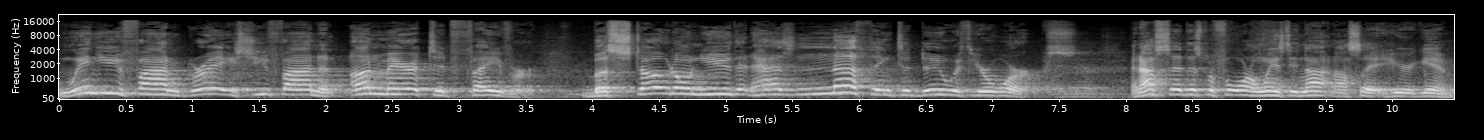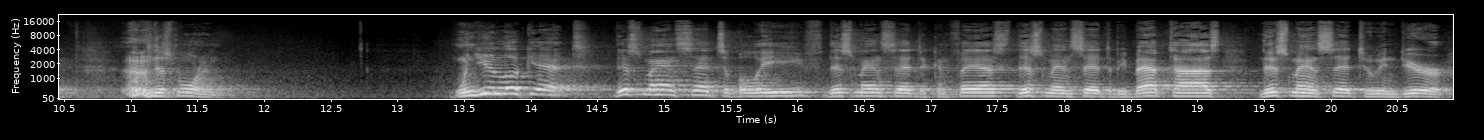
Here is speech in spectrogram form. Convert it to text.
When you find grace, you find an unmerited favor bestowed on you that has nothing to do with your works. And I've said this before on Wednesday night, and I'll say it here again this morning. When you look at this man said to believe, this man said to confess, this man said to be baptized, this man said to endure.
